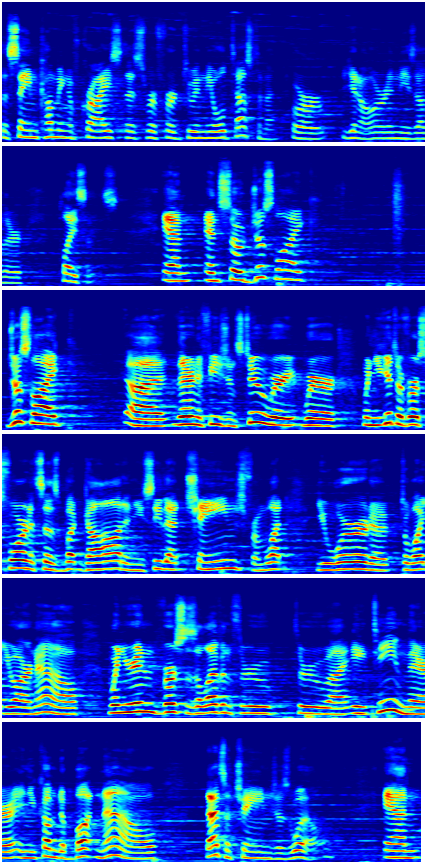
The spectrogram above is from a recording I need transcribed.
the same coming of Christ that's referred to in the Old Testament, or you know, or in these other places. And and so just like just like uh, there in Ephesians 2, where, where when you get to verse 4 and it says, but God, and you see that change from what you were to, to what you are now, when you're in verses 11 through, through uh, 18 there, and you come to but now, that's a change as well. And,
